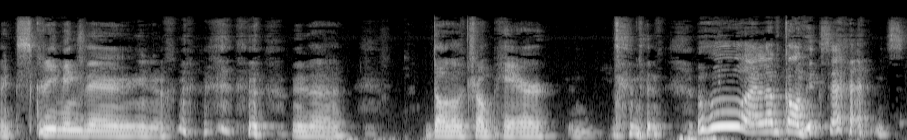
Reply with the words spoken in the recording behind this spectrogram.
like screaming there, you know, with uh, Donald Trump hair. Ooh, I love Comic Sans.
